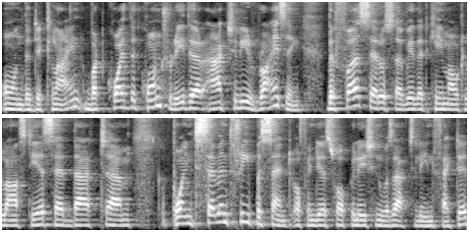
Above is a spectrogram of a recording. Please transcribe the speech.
on the decline, but quite the contrary, they're actually rising. The first Sero survey that came out last last year said that 0.73% um, of India's population was actually infected.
